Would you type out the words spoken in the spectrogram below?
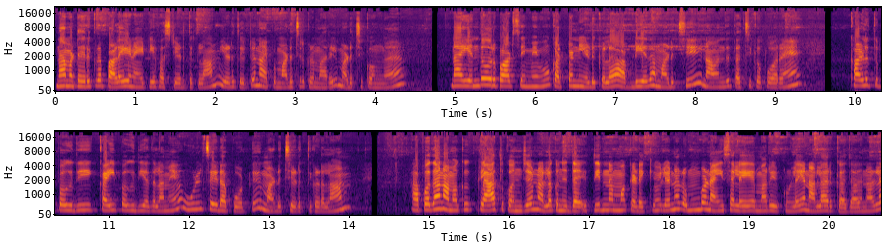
நம்மகிட்ட இருக்கிற பழைய நைட்டியை ஃபஸ்ட் எடுத்துக்கலாம். எடுத்துக்கிட்டு நான் இப்போ மடிச்சிருக்கிற மாதிரி மடிச்சுக்கோங்க. நான் எந்த ஒரு பார்ட்ஸையுமே கட் பண்ணி எடுக்கலை. அப்படியே தான் மடித்து நான் வந்து தச்சுக்க போகிறேன் கழுத்து பகுதி கைப்பகுதி அதெல்லாமே உள் சைடாக போட்டு மடித்து எடுத்துக்கிடலாம். அப்போ தான் நமக்கு கிளாத் கொஞ்சம் நல்லா கொஞ்சம் த திண்ணமாக கிடைக்கும். இல்லைன்னா ரொம்ப நைஸாக லேயர் மாதிரி இருக்கும் இல்லையா? நல்லா இருக்காது. அதனால்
